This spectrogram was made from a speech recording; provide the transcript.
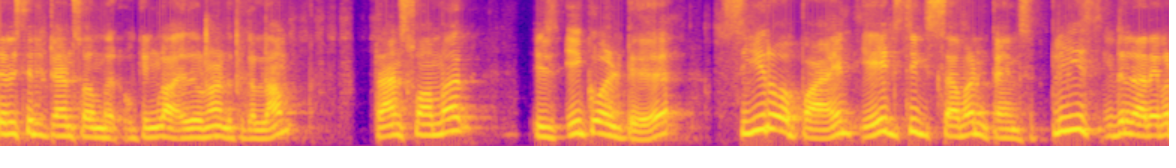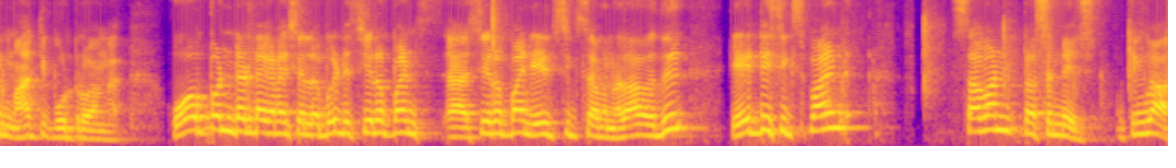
டெரிசரி டிரான்ஸ்ஃபார்மர் ஓகேங்களா இது வேணால் எடுத்துக்கலாம். Transformer is equal to zero point eight six seven times please இதில் நிறைய பேர் மாற்றி போட்டுருவாங்க. ஓப்பன் டெல்டா கனெக்ஷனில் போயிட்டு zero point zero point eight six seven அதாவது eighty six point seven percentage ஓகேங்களா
